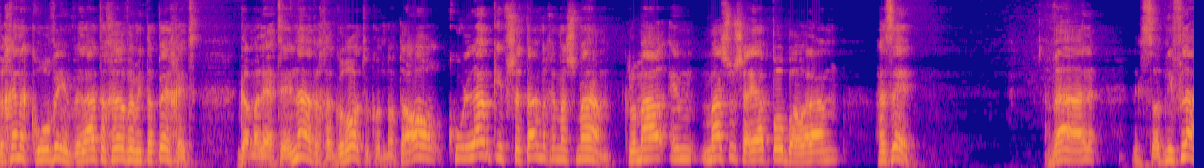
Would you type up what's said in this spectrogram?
וכן הכרובים ולהט אחר ומתהפכת גם עלי התאנה וחגורות וקוטנות האור, כולם כפשטם וכמשמעם. כלומר, הם משהו שהיה פה בעולם הזה. אבל לסוד נפלא,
